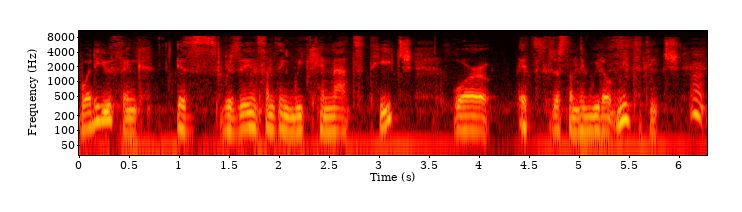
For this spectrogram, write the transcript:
what do you think? Is resilience something we cannot teach or it's just something we don't need to teach. Mm.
